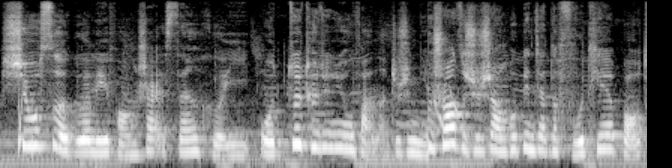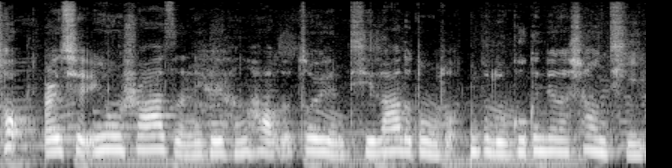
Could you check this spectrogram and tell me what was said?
修色、隔离、防晒三合一。我最推荐的用法呢，就是你用刷子去上会更加的服帖薄透，而且用刷子你可以很好的做一点提拉的动作，面部轮廓更加的上提。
